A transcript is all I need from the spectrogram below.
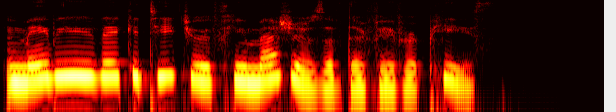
Maybe they could teach you a few measures of their favorite piece.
